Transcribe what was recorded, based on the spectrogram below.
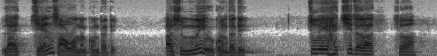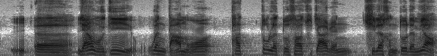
来减少我们功德的，而是没有功德的。诸位还记得吧？说，呃，梁武帝问达摩，他度了多少出家人，起了很多的庙，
